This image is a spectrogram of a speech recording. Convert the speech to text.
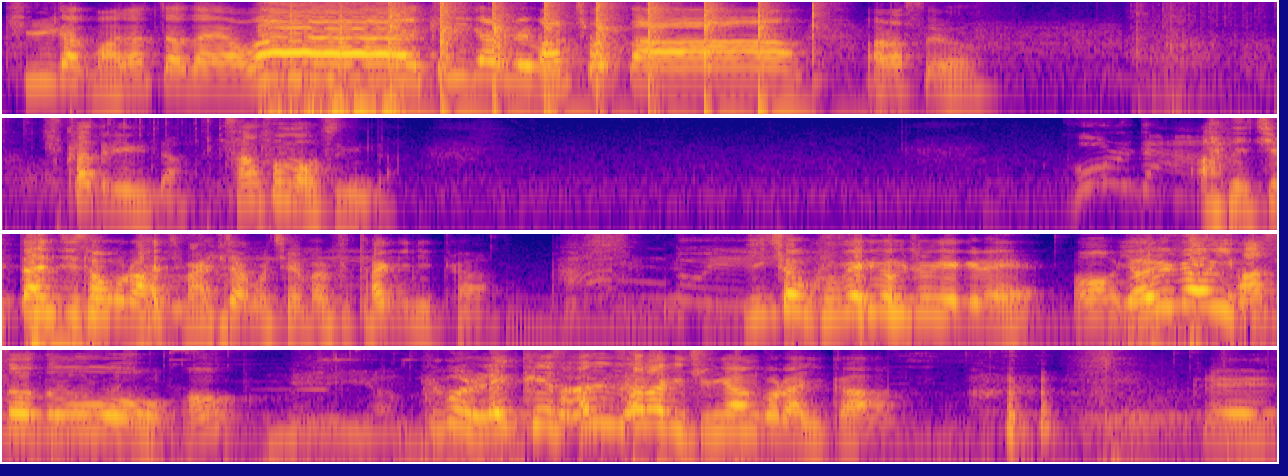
킬각 맞았잖아요. 와, 킬각을 맞췄다. 알았어요. 축하드립니다. 상품은 없습니다. 홀다. 아니 집단지성으로 하지 말자고 제발 부탁이니까. 2900명 중에 그래. 어? 10명이 봤어도 어? 그걸 랭크에서 하는 사람이 중요한 거라니까? 그래.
